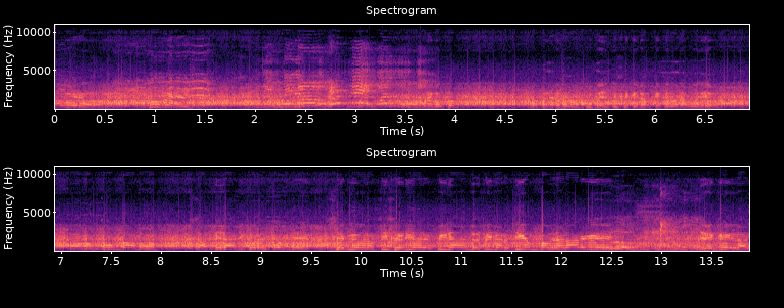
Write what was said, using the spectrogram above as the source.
Agüero. Hummels. Rebotó. No, pero pegó en Hummels. Dice que no, que pegó en Agüero. Vamos, Pum, vamos. Lateral y corresponde. Señoras y señores, final del primer tiempo de la largue. Le quedan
